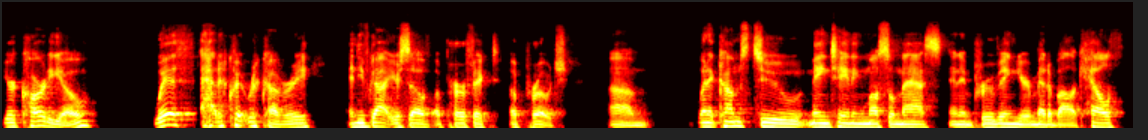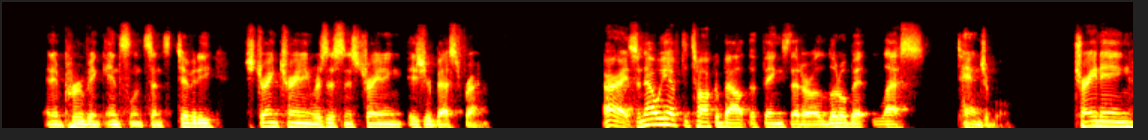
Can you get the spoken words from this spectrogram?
your cardio with adequate recovery, and you've got yourself a perfect approach. Um, when it comes to maintaining muscle mass and improving your metabolic health and improving insulin sensitivity, strength training, resistance training is your best friend. All right, so now we have to talk about the things that are a little bit less tangible training,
